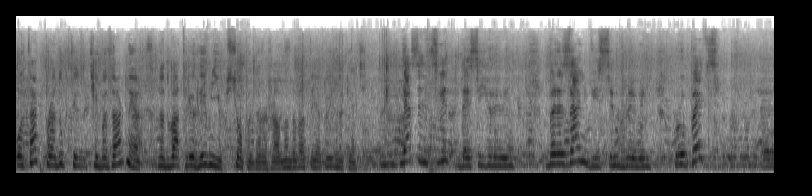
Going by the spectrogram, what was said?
отак продукти ті базарні на 2-3 гривні все подорожало, на 2 а то і на 5. Ясен цвіт 10 гривень, березань 8 гривень, крупець, е,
